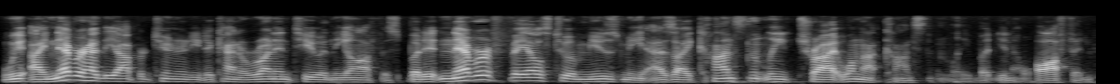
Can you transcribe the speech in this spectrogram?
we, I never had the opportunity to kind of run into you in the office, but it never fails to amuse me as I constantly try, well, not constantly, but, you know, often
